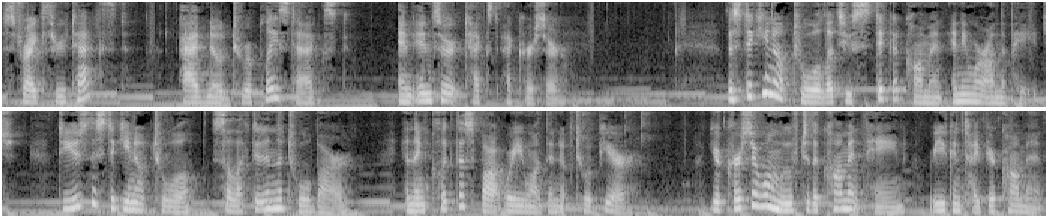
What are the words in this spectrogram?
strike through text, add note to replace text, and insert text at cursor. The sticky note tool lets you stick a comment anywhere on the page. To use the sticky note tool, select it in the toolbar and then click the spot where you want the note to appear. Your cursor will move to the comment pane where you can type your comment.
